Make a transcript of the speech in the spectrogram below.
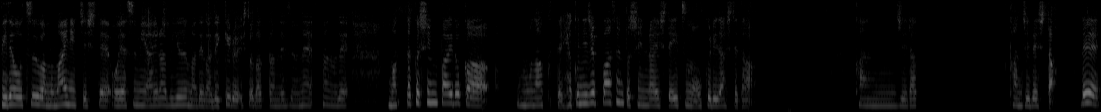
ビデオ通話も毎日して「おやすみ I love you」までができる人だったんですよね。なので全く心配とかもなくて120%信頼していつも送り出してた感じだ感じでしたで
